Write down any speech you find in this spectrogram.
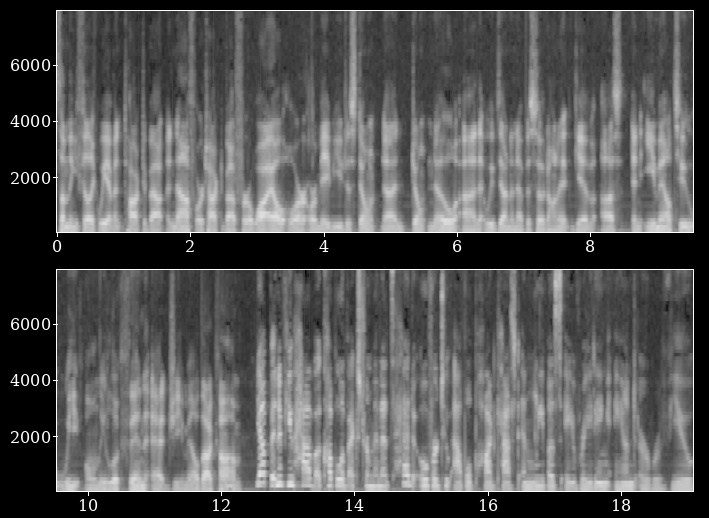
something you feel like we haven't talked about enough or talked about for a while or or maybe you just don't uh, don't know uh, that we've done an episode on it give us an email to we only look thin at gmail.com Yep, and if you have a couple of extra minutes, head over to Apple Podcast and leave us a rating and a review.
